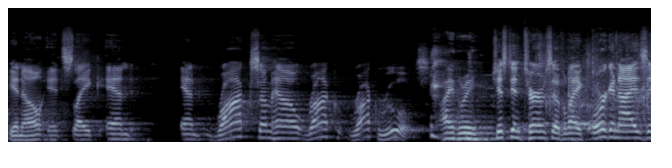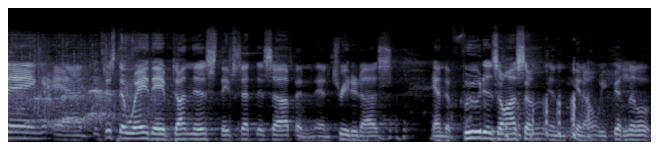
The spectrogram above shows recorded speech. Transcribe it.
You know, it's like and and rock somehow rock rock rules I agree. just in terms of like organizing and just the way they've done this, they've set this up and, and treated us. And the food is awesome. And, you know, we got a little,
